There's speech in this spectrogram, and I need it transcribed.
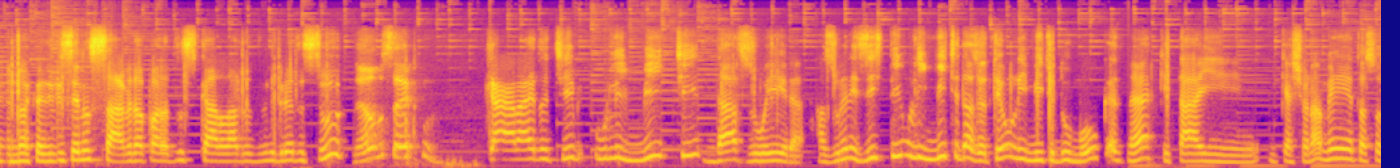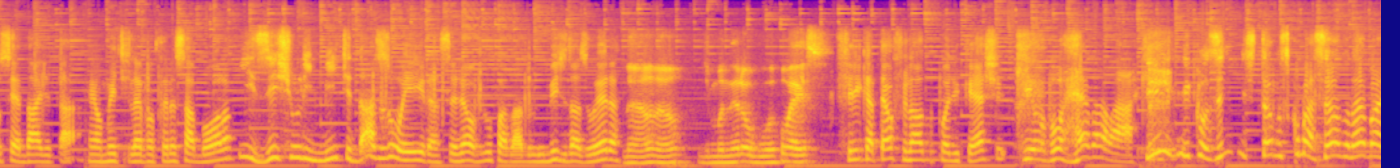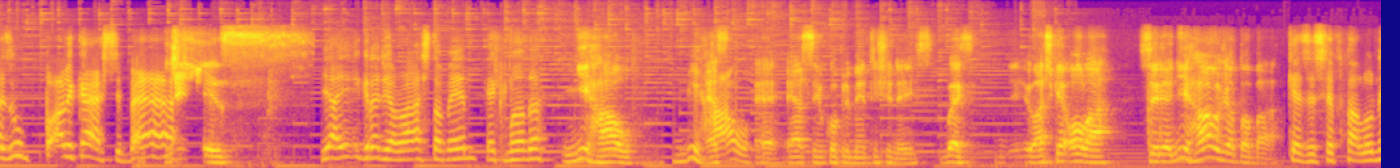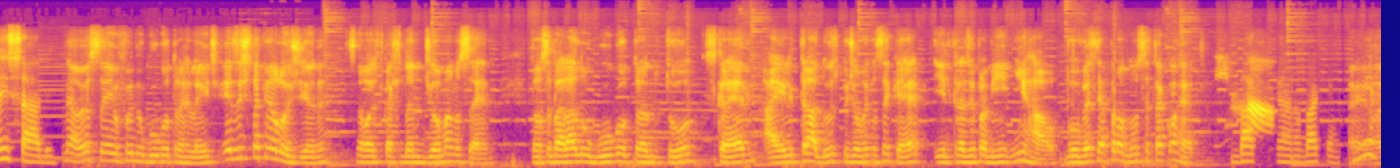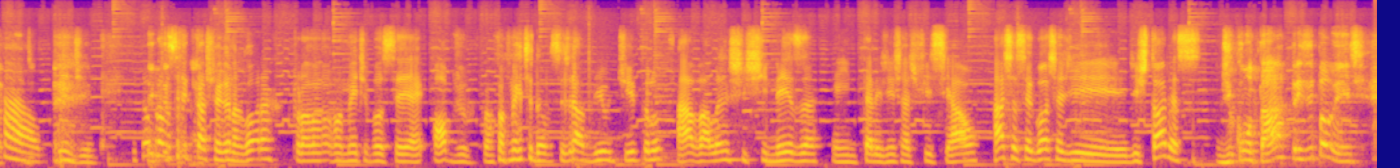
Eu não acredito que você não sabe da parada dos caras lá do Rio Grande do Sul. Não, não sei, pô caralho do time, o limite da zoeira. A zoeira existe, tem um limite da zoeira. Tem um limite do humor, né? Que tá em, em questionamento, a sociedade tá realmente levantando essa bola. E existe um limite da zoeira. Você já ouviu falar do limite da zoeira? Não, não. De maneira alguma. Como é isso? Fica até o final do podcast que eu vou revelar. Que, inclusive, estamos começando, né? Mais um podcast. Yes. E aí, grande Arash também, o que é que manda? Nihao. Ni hao? É, é assim o cumprimento em chinês. Eu acho que é olá. Seria Ni hao, Jatobá. Quer dizer, você falou, nem sabe. Não, eu sei, eu fui no Google Translate. Existe tecnologia, né? Esse negócio de ficar estudando idioma não serve. Então você vai lá no Google Tradutor, escreve, aí ele traduz pro idioma que você quer e ele traduziu pra mim Nihao. Vou ver se a pronúncia tá correta. Bacana, bacana. É, Nihao, entendi. Então, pra você que tá chegando agora, provavelmente você é óbvio, provavelmente não, você já viu o título A Avalanche Chinesa em Inteligência Artificial. Acha você gosta de, de histórias? De contar, principalmente.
